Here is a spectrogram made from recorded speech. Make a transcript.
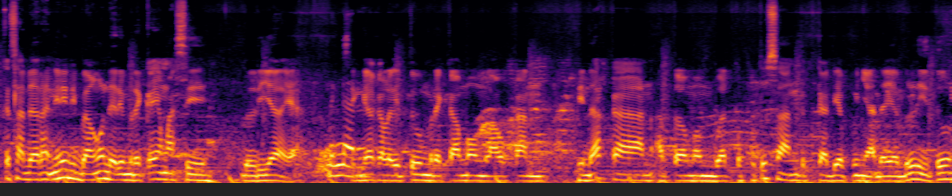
kesadaran ini dibangun dari mereka yang masih belia ya. Benar. Sehingga kalau itu mereka mau melakukan tindakan atau membuat keputusan ketika dia punya daya beli itu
